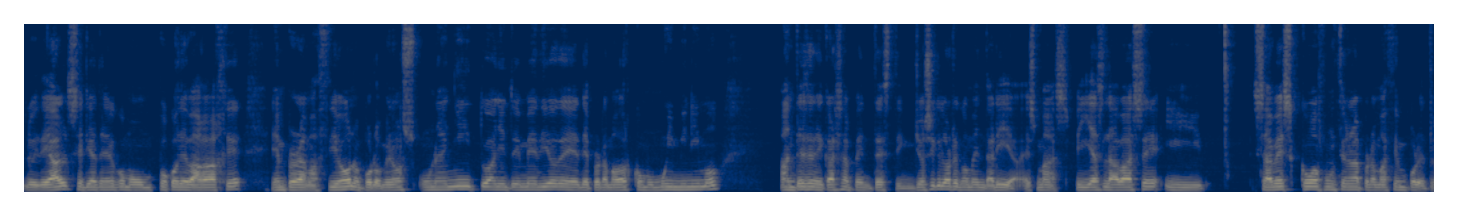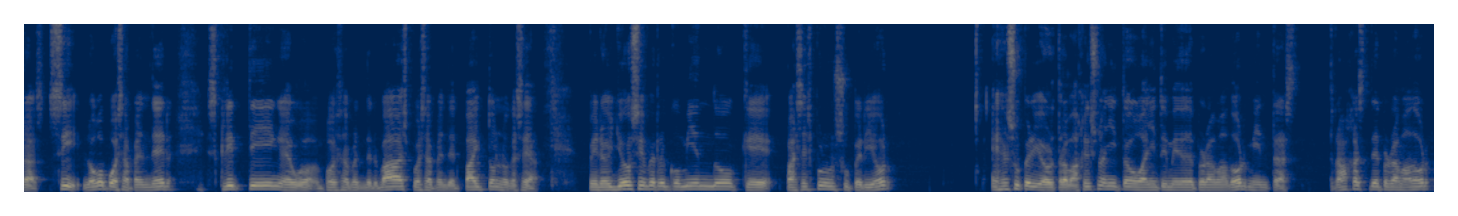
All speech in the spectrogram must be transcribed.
lo ideal sería tener como un poco de bagaje en programación o por lo menos un añito, añito y medio de, de programador como muy mínimo antes de dedicarse al pentesting. Yo sí que lo recomendaría. Es más, pillas la base y sabes cómo funciona la programación por detrás. Sí, luego puedes aprender scripting, eh, puedes aprender Bash, puedes aprender Python, lo que sea. Pero yo siempre recomiendo que paséis por un superior. Ese superior trabajéis un añito o añito y medio de programador mientras trabajas de programador,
